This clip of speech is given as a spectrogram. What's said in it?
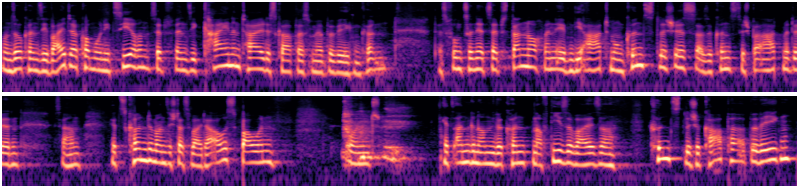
und so können sie weiter kommunizieren, selbst wenn sie keinen Teil des Körpers mehr bewegen können. Das funktioniert selbst dann noch, wenn eben die Atmung künstlich ist, also künstlich beatmet werden. Jetzt könnte man sich das weiter ausbauen und jetzt angenommen, wir könnten auf diese Weise künstliche Körper bewegen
